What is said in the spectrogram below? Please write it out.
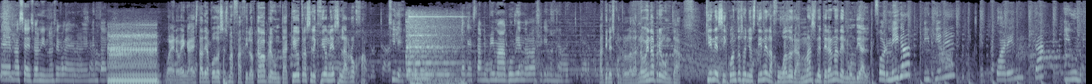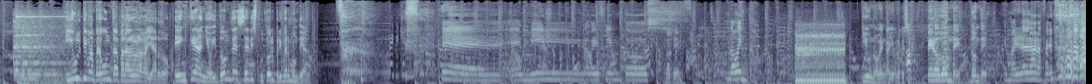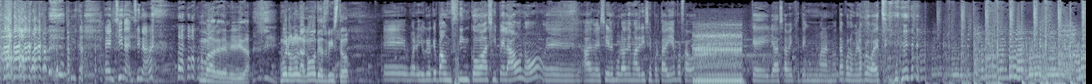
Eh, no sé, Sony, no sé por qué me lo voy a inventar. Bueno, venga, esta de apodos es más fácil. Octava pregunta. ¿Qué otra selección es la roja? Chile. Porque está mi prima cubriéndolo, así que imagínate. La tienes controlada. Novena pregunta. ¿Quién es y cuántos años tiene la jugadora más veterana del Mundial? Formiga y tiene 41. Y última pregunta para Lola Gallardo. ¿En qué año y dónde se disputó el primer Mundial? Eh, en 1990. Y uno, venga, yo creo que sí. ¿Pero dónde? ¿Dónde? En Marinera de la Grafén. en China, en China. Madre de mi vida. Bueno, Lola, ¿cómo te has visto? Eh, bueno, yo creo que para un 5 así pelado, ¿no? Eh, a ver si el jurado de Madrid se porta bien, por favor. Que ya sabéis que tengo muy malas notas, por lo menos prueba este.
